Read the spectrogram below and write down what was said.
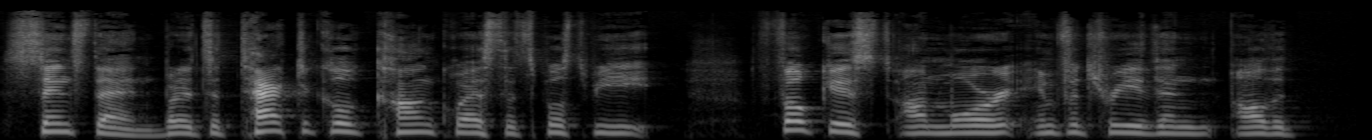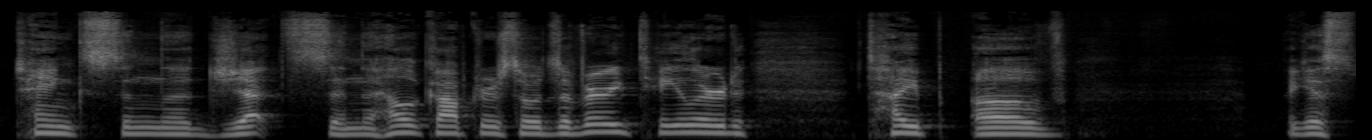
since then. But it's a tactical conquest that's supposed to be focused on more infantry than all the tanks and the jets and the helicopters. So it's a very tailored type of, I guess,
